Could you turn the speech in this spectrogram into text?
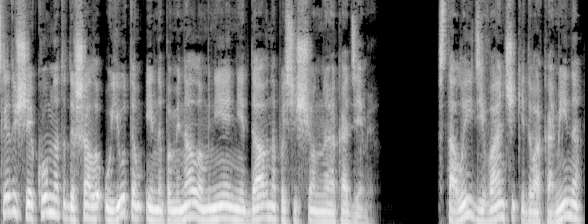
Следующая комната дышала уютом и напоминала мне недавно посещенную академию. Столы, диванчики, два камина,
